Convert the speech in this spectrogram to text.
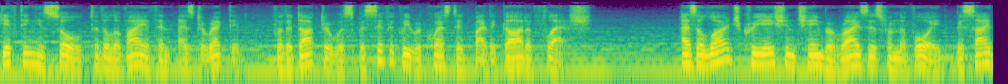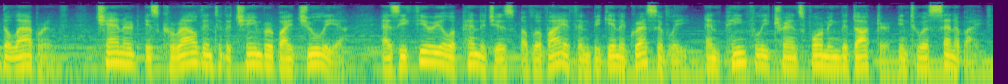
gifting his soul to the Leviathan as directed, for the doctor was specifically requested by the god of flesh. As a large creation chamber rises from the void beside the labyrinth, Channard is corralled into the chamber by Julia, as ethereal appendages of Leviathan begin aggressively and painfully transforming the doctor into a Cenobite.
